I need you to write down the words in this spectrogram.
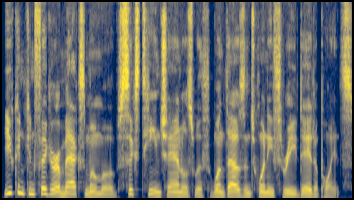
You can configure a maximum of 16 channels with 1023 data points.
